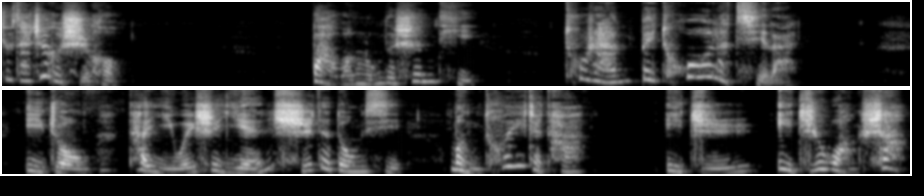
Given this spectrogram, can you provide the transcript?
就在这个时候，霸王龙的身体。突然被拖了起来，一种他以为是岩石的东西猛推着他，一直一直往上。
